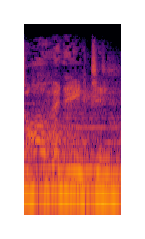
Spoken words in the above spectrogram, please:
Dominating.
